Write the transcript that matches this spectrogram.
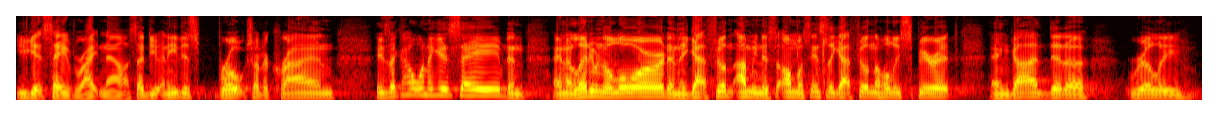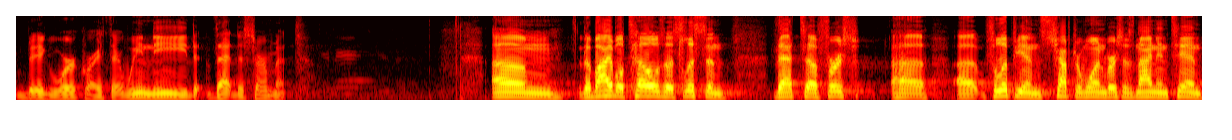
you get saved right now. I said, And he just broke, started crying. He's like, I want to get saved. And, and I led him in the Lord. And he got filled, I mean, it's almost instantly got filled in the Holy Spirit. And God did a really big work right there. We need that discernment. Um, the Bible tells us, listen, that uh, first uh, uh, Philippians chapter 1, verses 9 and 10.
